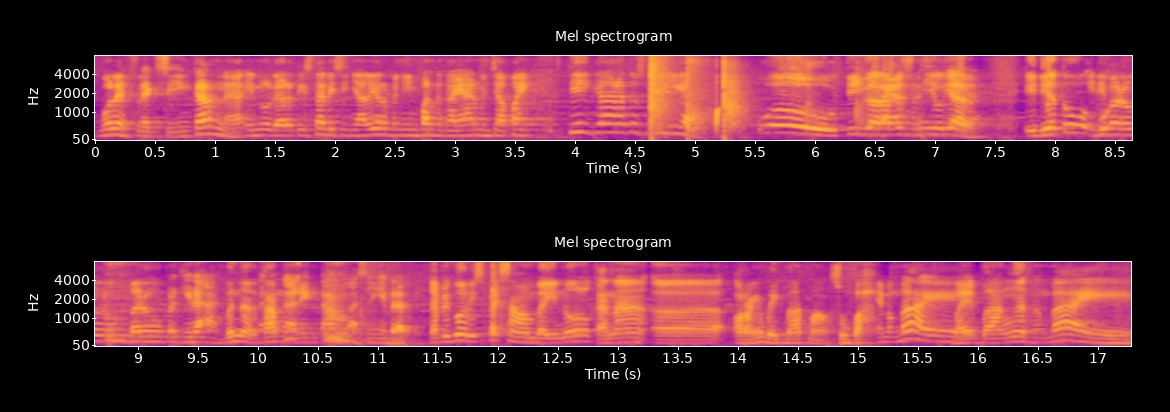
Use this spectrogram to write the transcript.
boleh flexing karena Inul Daratista disinyalir menyimpan kekayaan mencapai 300 miliar. Wow, 300 Kekayaan bersihnya miliar. ya. Dia tuh Ini baru baru perkiraan. Bener, Karena tapi- nggak ada yang tahu aslinya berapa. tapi gue respect sama Mbak Inul karena eh, orangnya baik banget mal, sumpah. Emang baik. Baik banget. Emang baik.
